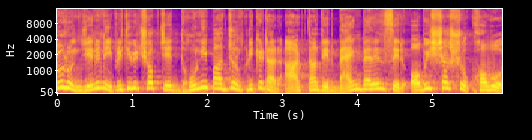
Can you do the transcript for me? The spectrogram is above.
চলুন জেনে নেই পৃথিবীর সবচেয়ে ধনী পাঁচজন ক্রিকেটার আর তাদের ব্যাংক ব্যালেন্সের অবিশ্বাস্য খবর।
